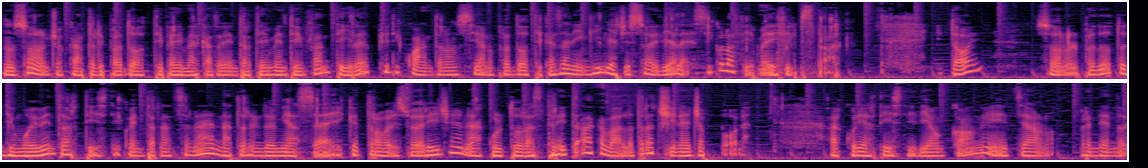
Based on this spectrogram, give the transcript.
Non sono giocattoli prodotti per il mercato di intrattenimento infantile più di quanto non siano prodotti casalinghi gli accessori di Alessi con la firma di Philip Stark. I toy sono il prodotto di un movimento artistico internazionale nato nel 2006 che trova le sue origini nella cultura street a cavallo tra Cina e Giappone. Alcuni artisti di Hong Kong iniziarono prendendo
